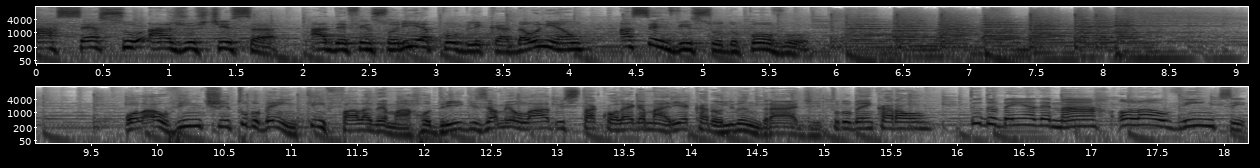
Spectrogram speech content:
Acesso à Justiça, a Defensoria Pública da União a serviço do povo. Olá, ouvinte, tudo bem? Quem fala é Demar Rodrigues e ao meu lado está a colega Maria Carolina Andrade. Tudo bem, Carol? Tudo bem, Ademar? Olá, ouvinte!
